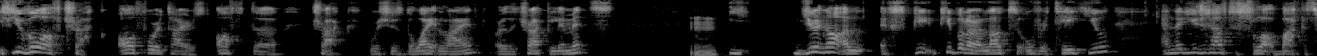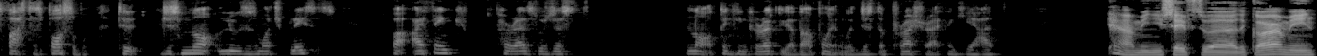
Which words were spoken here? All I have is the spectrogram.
if you go off track, all four tires off the track, which is the white line or the track limits. Mhm. You're not if people are allowed to overtake you, and then you just have to slot back as fast as possible to just not lose as much places. But I think Perez was just not thinking correctly at that point with just the pressure I think he had. Yeah, I mean, he saved uh, the car. I mean,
